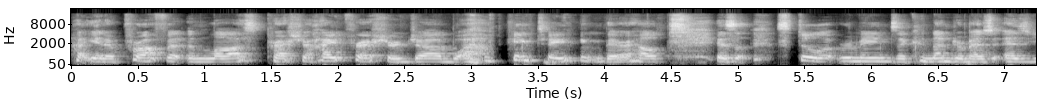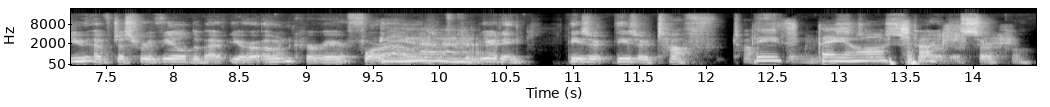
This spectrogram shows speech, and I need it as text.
you know, profit and loss pressure, high pressure job while maintaining their health is still it remains a conundrum as as you have just revealed about your own career, four hours yeah. of commuting. These are these are tough, tough. These they are tough. The circle.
